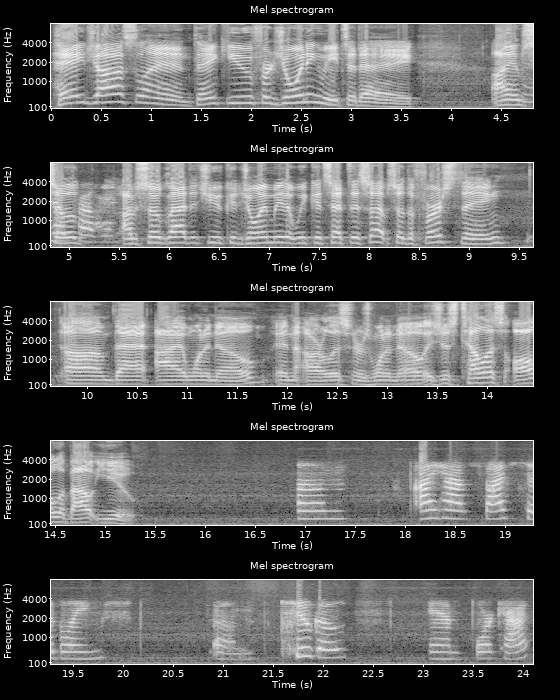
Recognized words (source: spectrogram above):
Hey Jossalyn, thank you for joining me today. I am so problem. I'm so glad that you could join me that we could set this up. So the first thing um, that I want to know and our listeners want to know is just tell us all about you. Um, I have five siblings, um, two goats, and four cats.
